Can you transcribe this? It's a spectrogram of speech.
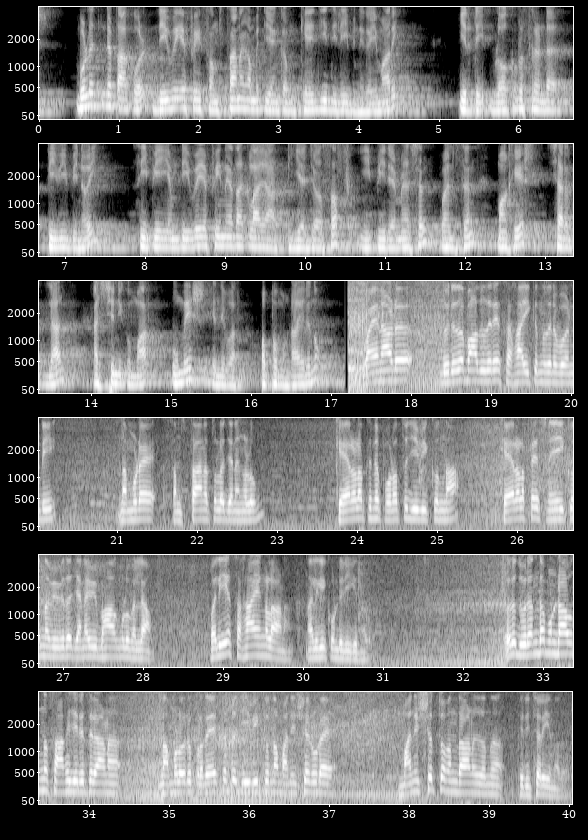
ബുള്ളറ്റിന്റെ താക്കോൽ ഡിവൈഎഫ്ഐ സംസ്ഥാന കമ്മിറ്റി അംഗം കെ ജി ദിലീപിന് കൈമാറി. Iritty block president P V Binoy. C P I M DYFI നേതാക്കളായ T A Joseph E P Rameshan Valsan Mahesh Sarath Lal Ashwinikumar Umesh എന്നിവർ ഒപ്പമുണ്ടായിരുന്നു. വയനാട് ദുരിതബാധിതരെ സഹായിക്കുന്നതിന് വേണ്ടി നമ്മുടെ സംസ്ഥാനത്തുള്ള ജനങ്ങളും കേരളത്തിന് പുറത്തു ജീവിക്കുന്ന കേരളത്തെ സ്നേഹിക്കുന്ന വിവിധ ജനവിഭാഗങ്ങളുമെല്ലാം വലിയ സഹായങ്ങളാണ് നൽകിക്കൊണ്ടിരിക്കുന്നത്. ഒരു ദുരന്തമുണ്ടാവുന്ന സാഹചര്യത്തിലാണ് നമ്മളൊരു പ്രദേശത്ത് ജീവിക്കുന്ന മനുഷ്യരുടെ മനുഷ്യത്വം എന്താണ് എന്ന് തിരിച്ചറിയുന്നത്?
